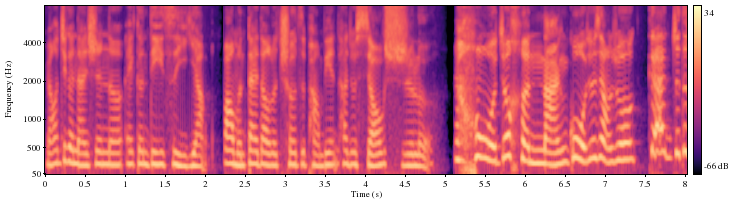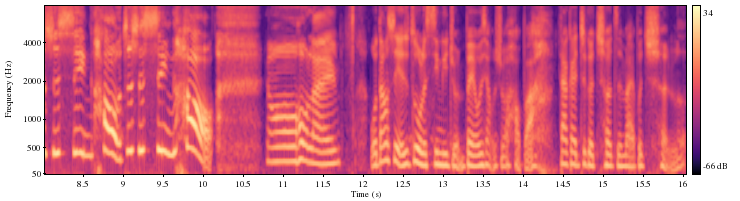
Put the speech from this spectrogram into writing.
然后这个男生呢，诶，跟第一次一样，把我们带到了车子旁边，他就消失了。然后我就很难过，我就想说，干，真的是信号，这是信号。然后后来，我当时也是做了心理准备，我想说，好吧，大概这个车子买不成了。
